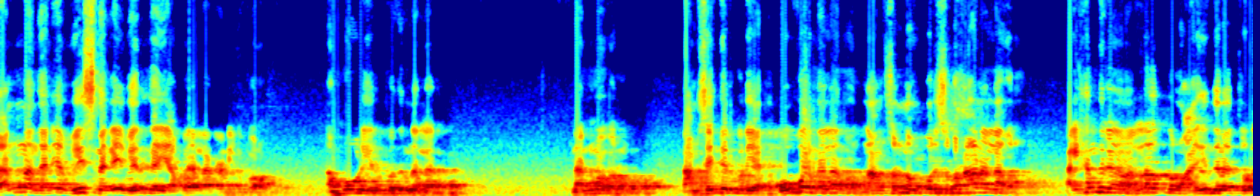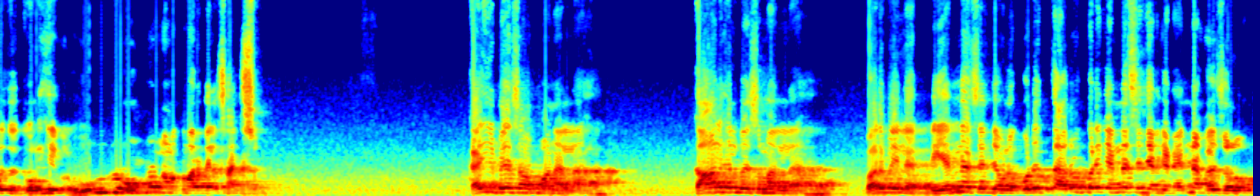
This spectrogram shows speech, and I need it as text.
தன்னை தனியா வீசின கை வெறும் கையா போய் எல்லாரும் அடிக்க போறோம். நம்மோடு இருப்பது நல்லா இருக்கும் நன்மை வரும். நாம் செஞ்சிருக்கக்கூடிய ஒவ்வொரு நல்லதும் நாம் சொன்ன ஒவ்வொரு சுபகானெல்லாம் வரும். அல்ஹம்துலில்லாஹ் அல்லாஹ் ஐந்திர ஐந்து நேர தொழுகை ஒன்று ஒன்றும் நமக்கு வரதில்லை சாட்சி சொல்லும். கை பேச வைப்பான இல்ல? கால்கள் பேசுமா இல்ல? வறுமையில நீ என்ன செஞ்ச உனக்கு கொடுத்த அருள்குறைக்கு என்ன செஞ்சேன்னு கேட்டேன் என்ன பதில் சொல்லுவோம்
